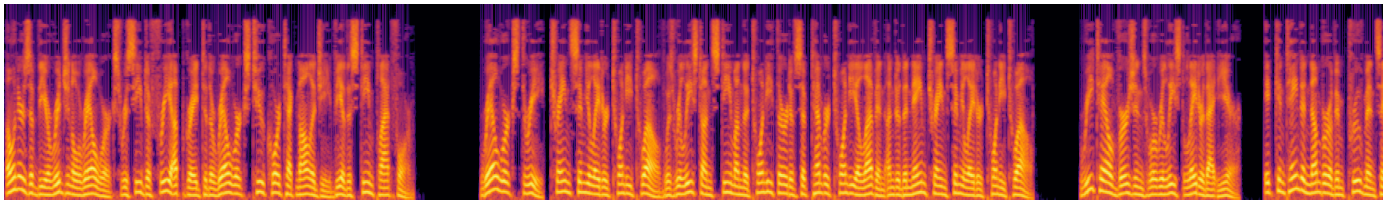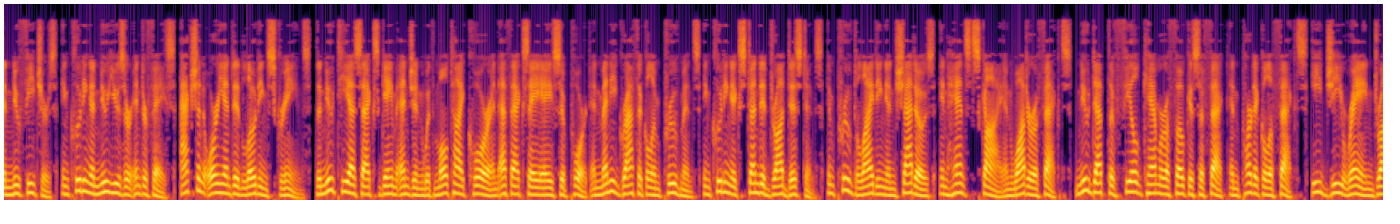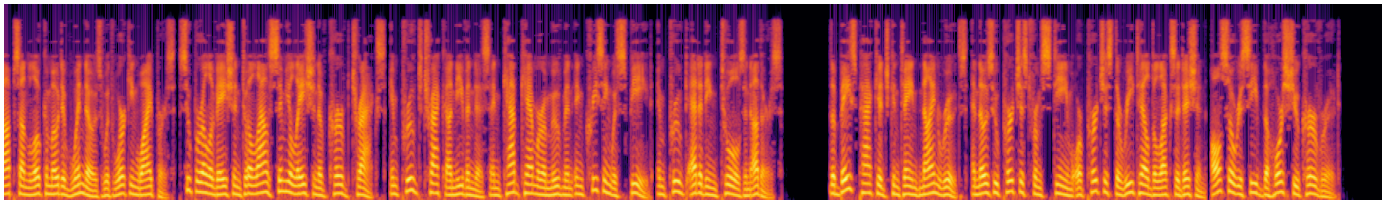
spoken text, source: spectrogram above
Owners of the original Railworks received a free upgrade to the Railworks 2 core technology via the Steam platform. Railworks 3 – Train Simulator 2012 was released on Steam on 23 September 2011 under the name Train Simulator 2012. Retail versions were released later that year. It contained a number of improvements and new features, including a new user interface, action-oriented loading screens, the new TSX game engine with multi-core and FXAA support and many graphical improvements including extended draw distance, improved lighting and shadows, enhanced sky and water effects, new depth of field camera focus effect and particle effects, e.g. rain drops on locomotive windows with working wipers, superelevation to allow simulation of curved tracks, improved track unevenness and cab camera movement increasing with speed, improved editing tools and others. The base package contained nine routes, and those who purchased from Steam or purchased the Retail Deluxe Edition, also received the Horseshoe Curve route.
